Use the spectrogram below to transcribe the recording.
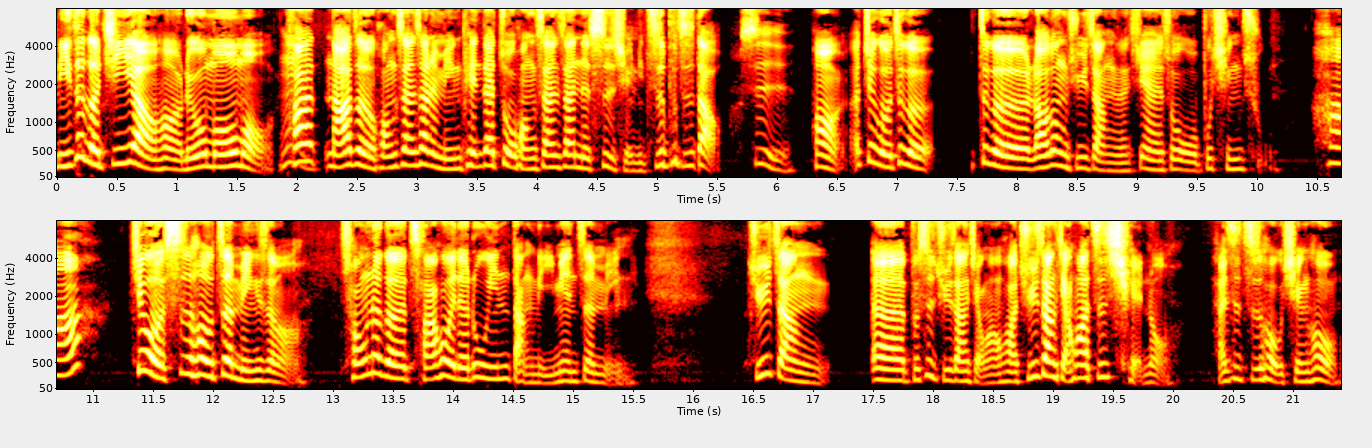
你这个机要哈刘某某，他拿着黄珊珊的名片在做黄珊珊的事情，你知不知道？”是哈啊，结果这个这个劳动局长呢，竟然说我不清楚。哈，结果事后证明什么？从那个茶会的录音档里面证明，局长呃不是局长讲完话，局长讲话之前哦，还是之后前后。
